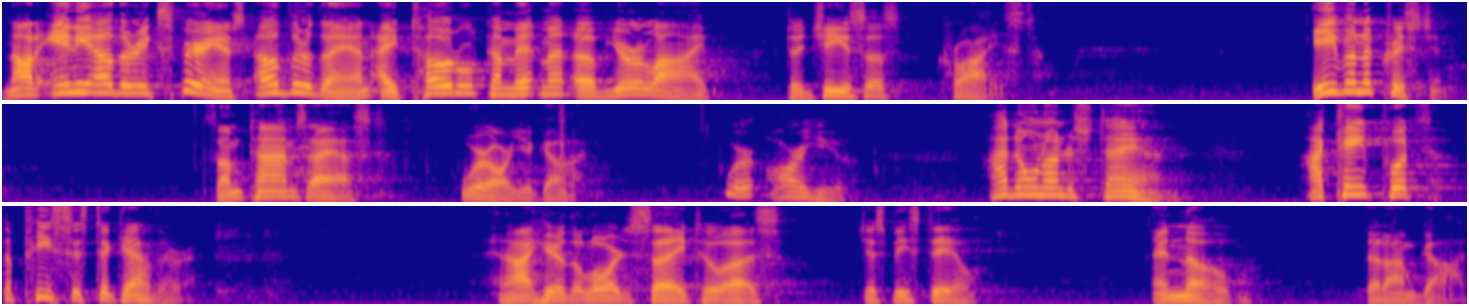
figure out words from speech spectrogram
not any other experience other than a total commitment of your life to Jesus Christ even a Christian, sometimes asks, Where are you, God? Where are you? I don't understand. I can't put the pieces together. And I hear the Lord say to us, Just be still and know that I'm God.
